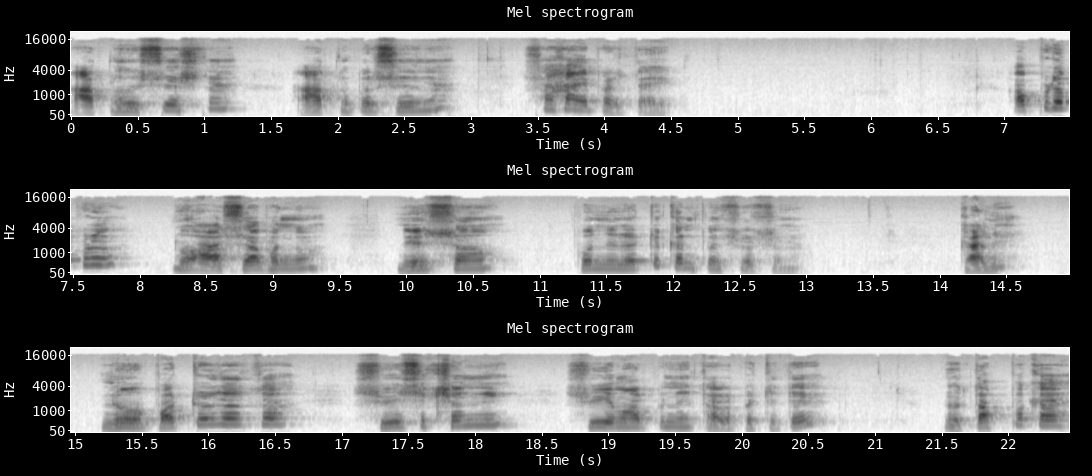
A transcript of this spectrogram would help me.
ఆత్మవిశ్లేషణ ఆత్మపరిశీలన సహాయపడతాయి. అప్పుడప్పుడు నువ్వు ఆశాభంగం నిరుత్సాహం పొందినట్టు కనిపించవచ్చును. కానీ నువ్వు పట్టుదలతో స్వీయ శిక్షణని స్వీయ మార్పుని తలపెట్టితే నువ్వు తప్పక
